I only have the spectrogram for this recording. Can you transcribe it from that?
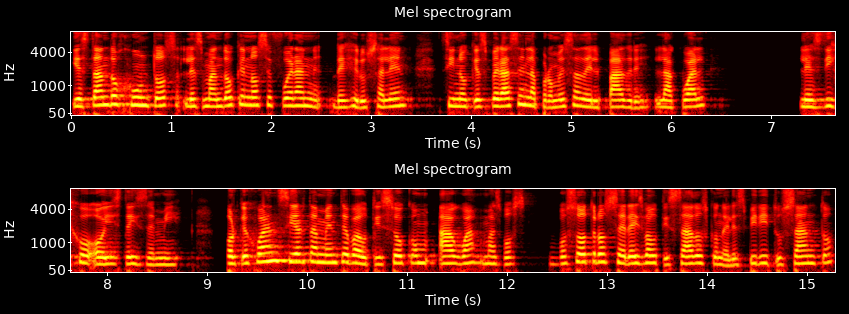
Y estando juntos, les mandó que no se fueran de Jerusalén, sino que esperasen la promesa del Padre, la cual les dijo, oísteis de mí. Porque Juan ciertamente bautizó con agua, mas vos, vosotros seréis bautizados con el Espíritu Santo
